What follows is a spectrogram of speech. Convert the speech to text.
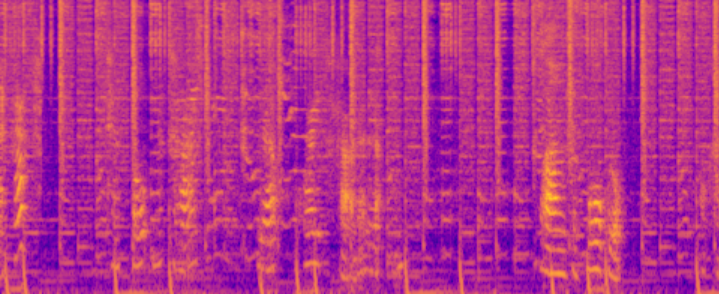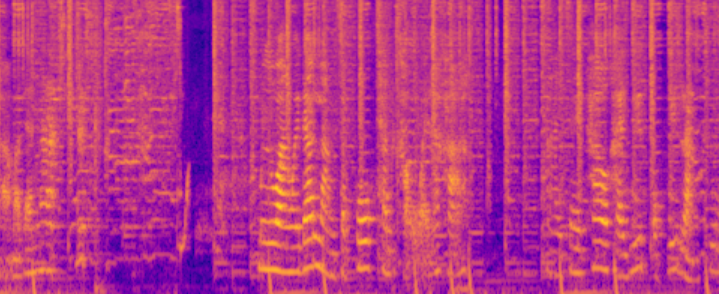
นะคะทาโต๊ะนะคะ แล้วไขว้ขาด้านหลังวางสะโพกหลบเอาขามาด้านหน้ามือวางไว้ด้านหลังสะโพกชันเข่าไว้นะคะ หายใจเข้าค่ะยืดอกยืดหลังขึ้น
